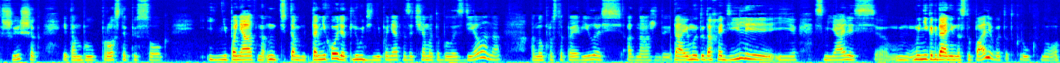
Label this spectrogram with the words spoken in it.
шишек, и там был просто песок. И непонятно, ну, там, там не ходят люди, непонятно, зачем это было сделано. Оно просто появилось однажды. Да, и мы туда ходили и смеялись. Мы никогда не наступали в этот круг, но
